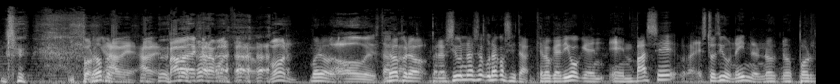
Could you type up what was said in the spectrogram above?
Porque, No, pero- a ver, a ver, vamos a dejar a Gonzalo. Bon. Bueno, Oh, no, pero, pero sí una, una cosita, que lo que digo que en, en base, esto digo Neiner, no, no es por,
